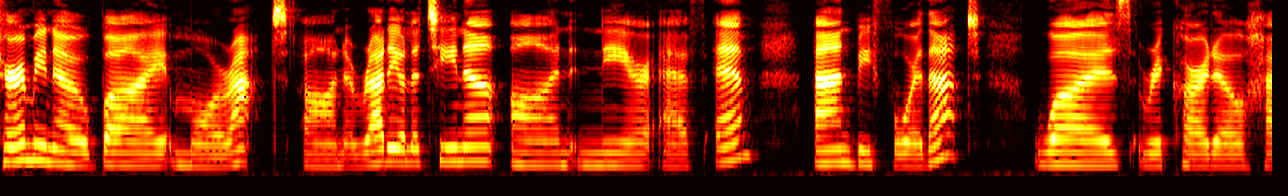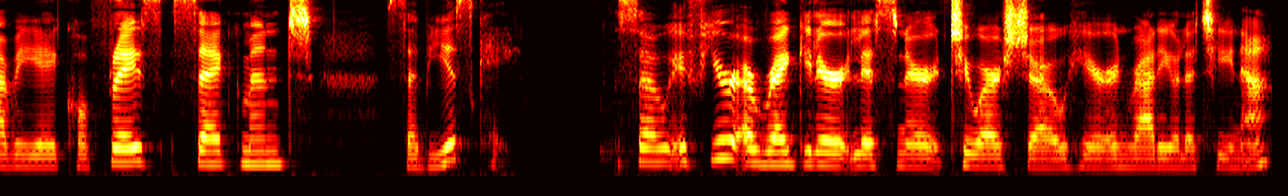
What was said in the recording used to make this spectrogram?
Termino by Morat on Radio Latina on Near FM. And before that was Ricardo Javier Cofré's segment Sabías qué? So, if you're a regular listener to our show here in Radio Latina,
